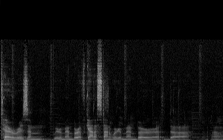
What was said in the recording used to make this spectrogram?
terrorism. We remember Afghanistan, we remember the uh,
